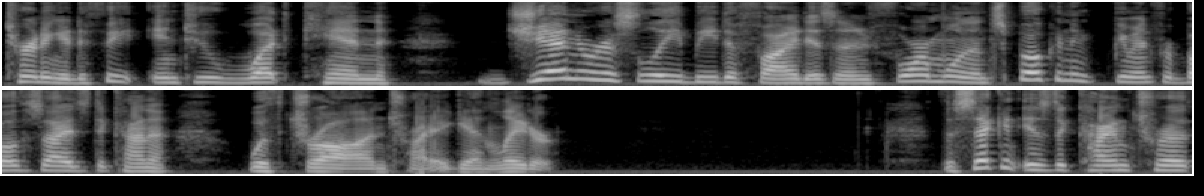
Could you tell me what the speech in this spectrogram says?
turning a defeat into what can generously be defined as an informal and unspoken agreement for both sides to kind of withdraw and try again later. The second is the contra-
